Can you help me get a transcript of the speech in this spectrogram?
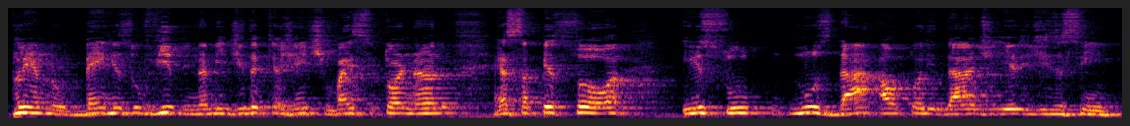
pleno, bem resolvido, e na medida que a gente vai se tornando essa pessoa, isso nos dá autoridade, e ele diz assim:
